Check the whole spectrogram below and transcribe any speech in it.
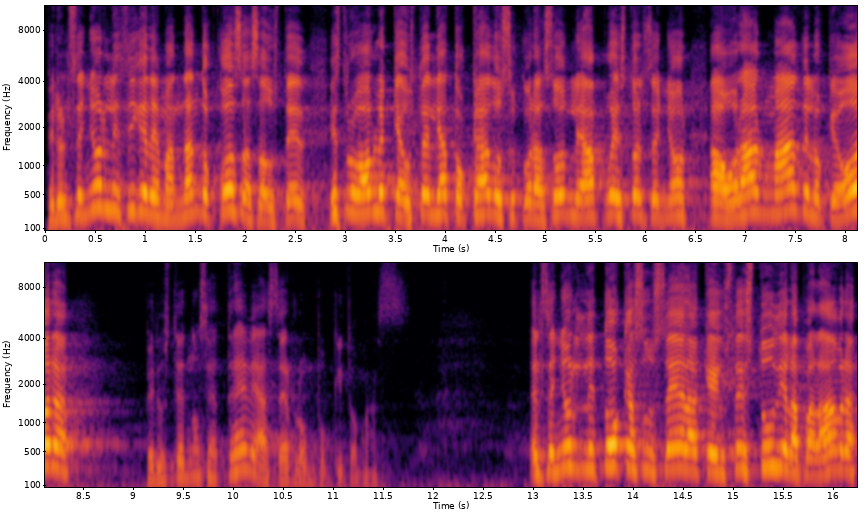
Pero el Señor le sigue demandando cosas a usted. Es probable que a usted le ha tocado su corazón, le ha puesto el Señor a orar más de lo que ora, pero usted no se atreve a hacerlo un poquito más. El Señor le toca a su ser a que usted estudie la palabra,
